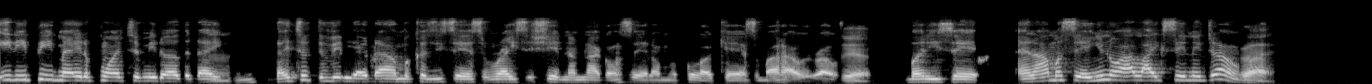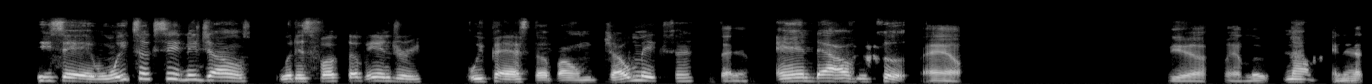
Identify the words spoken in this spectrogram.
EDP made a point to me the other day. Mhm. They took the video down because he said some racist shit, and I'm not gonna say it on my podcast about how he wrote. Yeah, But he said, and I'ma say, you know, I like Sidney Jones. right. He said when we took Sidney Jones with his fucked up injury, we passed up on Joe Mixon Damn, and Dalvin Cook. damn. Yeah, man. Look, Now and that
